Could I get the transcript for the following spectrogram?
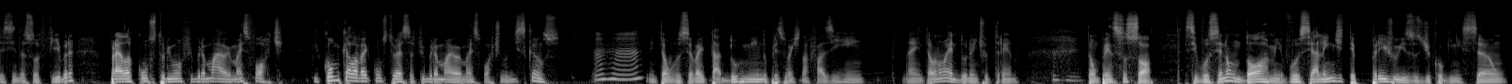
assim, da sua fibra, para ela construir uma fibra maior e mais forte. E como que ela vai construir essa fibra maior e mais forte? No descanso. Uhum. Então você vai estar dormindo, principalmente na fase REM, né? Então não é durante o treino. Uhum. Então pensa só, se você não dorme, você além de ter prejuízos de cognição,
